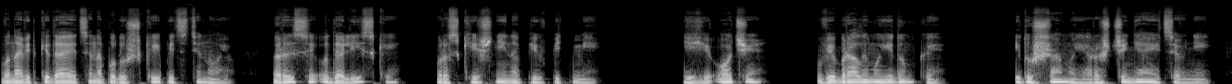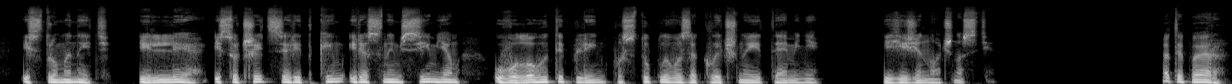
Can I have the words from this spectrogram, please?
Вона відкидається на подушки під стіною, риси одаліски розкішній напівпітьмі. Її очі вібрали мої думки, і душа моя розчиняється в ній, і струменить, і лє, і сочиться рідким і рясним сім'ям у вологу теплінь поступливо закличної темені її жіночності. А тепер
